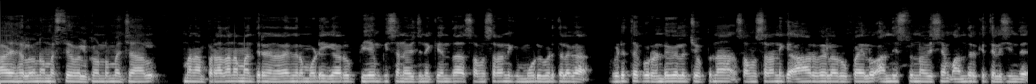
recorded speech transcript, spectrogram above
హాయ్ హలో నమస్తే వెల్కమ్ టు మై ఛానల్. మన ప్రధానమంత్రి నరేంద్ర మోడీ గారు పీఎం కిసాన్ యోజన కింద సంవత్సరానికి మూడు విడతలుగా విడతకు రెండు వేల చొప్పున సంవత్సరానికి ఆరు వేల రూపాయలు అందిస్తున్న విషయం అందరికీ తెలిసిందే.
